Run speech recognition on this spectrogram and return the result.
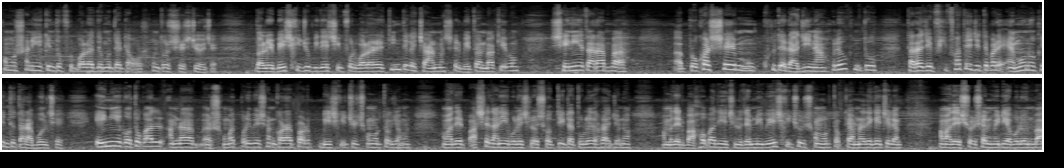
সমস্যা নিয়ে কিন্তু ফুটবলারদের মধ্যে একটা অসন্তোষ সৃষ্টি হয়েছে। দলের বেশ কিছু বিদেশি ফুটবলারের তিন থেকে চার মাসের বেতন বাকি এবং সে নিয়ে তারা প্রকাশ্যে মুখ খুলতে রাজি না হলেও কিন্তু তারা যে ফিফাতে যেতে পারে এমনও কিন্তু তারা বলছে। এই নিয়ে গতকাল আমরা সংবাদ পরিবেশন করার পর বেশ কিছু সমর্থক যেমন আমাদের পাশে দাঁড়িয়ে বলেছিল, সত্যিটা তুলে ধরার জন্য আমাদের বাহবা দিয়েছিল, তেমনি বেশ কিছু সমর্থককে আমরা দেখেছিলাম। আমাদের সোশ্যাল মিডিয়া বলুন বা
